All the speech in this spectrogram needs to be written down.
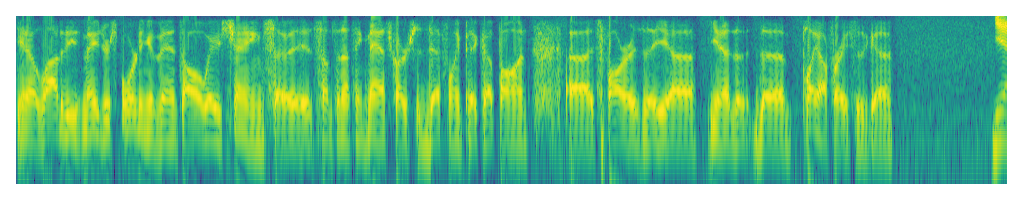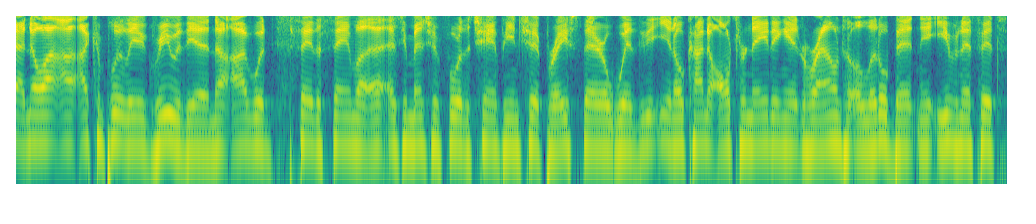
You know, a lot of these major sporting events always change. So it's something I think NASCAR should definitely pick up on uh, as far as the uh, you know the the playoff races go. Yeah, no, I, I completely agree with you, and I would say the same uh, as you mentioned for the championship race there, with you know kind of alternating it around a little bit, and even if it's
